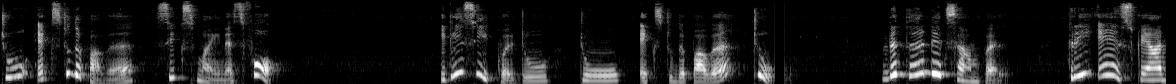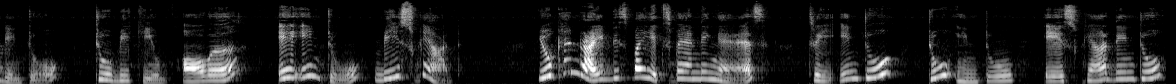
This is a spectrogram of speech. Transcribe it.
2x to the power 6 minus 4. It is equal to 2x to the power 2. The third example, 3a squared into 2b cubed over a into b squared. You can write this by expanding as 3 into 2 into a squared into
